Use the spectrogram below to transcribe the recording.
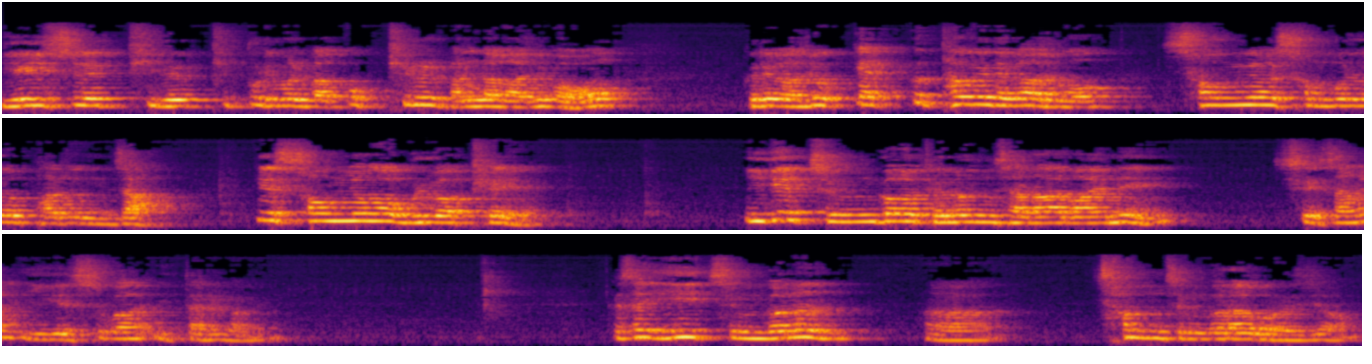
예수의 피를 피뿌림을 받고 피를 발라가지고 그래가지고 깨끗하게 돼가지고 성령 선물로 받은 자 이게 성령과 물과 피예요. 이게 증거되는 자라만이 세상을 이길 수가 있다는 겁니다. 그래서 이 증거는 어, 참 증거라고 그러죠.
